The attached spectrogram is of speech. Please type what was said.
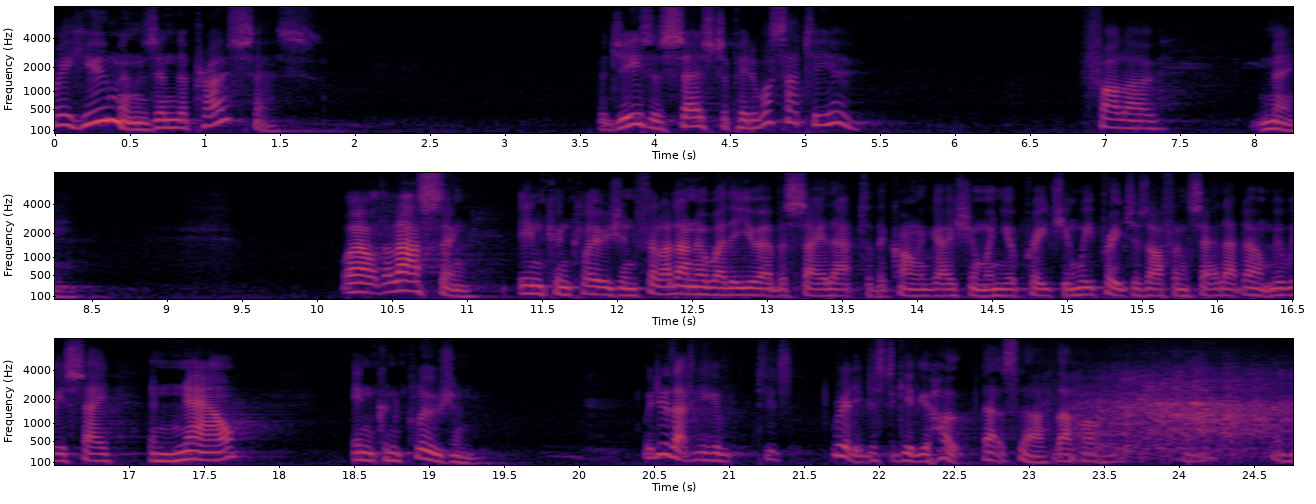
We're humans in the process. But Jesus says to Peter, What's that to you? Follow me. Well, the last thing, in conclusion, Phil, I don't know whether you ever say that to the congregation when you're preaching. We preachers often say that, don't we? We say, and now, in conclusion. We do that to give, really just to give you hope. That's the, the whole.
